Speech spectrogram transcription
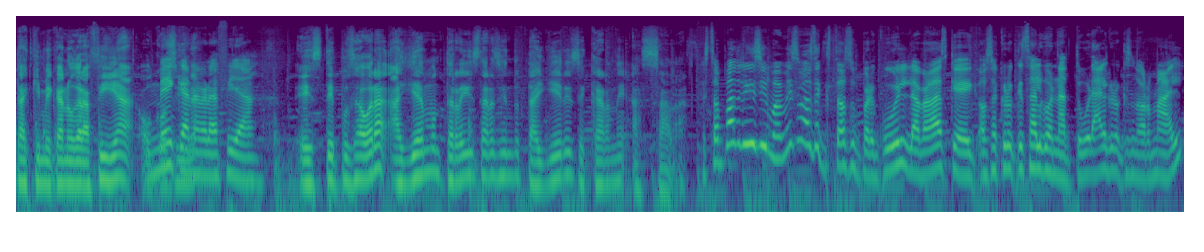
Taquimecanografía o cocina. Este, pues ahora allá en Monterrey están haciendo talleres de carne asada. Está padrísimo. A mí se me hace que está súper cool. La verdad es que, o sea, creo que es algo natural, creo que es normal.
